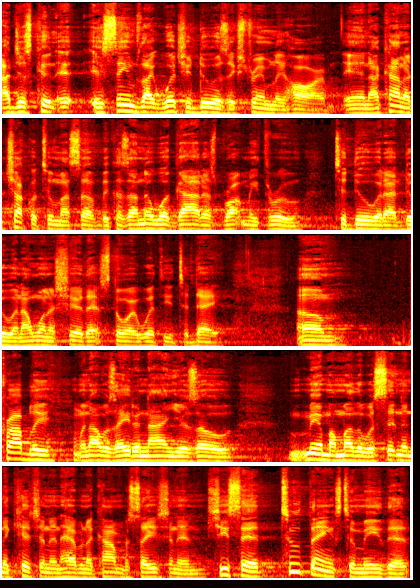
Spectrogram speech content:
I just couldn't. It, it, seems like what you do is extremely hard. And I kind of chuckle to myself because I know what God has brought me through to do what I do. And I want to share that story with you today. Um, probably when I was eight or nine years old, me and my mother were sitting in the kitchen and having a conversation. And she said two things to me that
